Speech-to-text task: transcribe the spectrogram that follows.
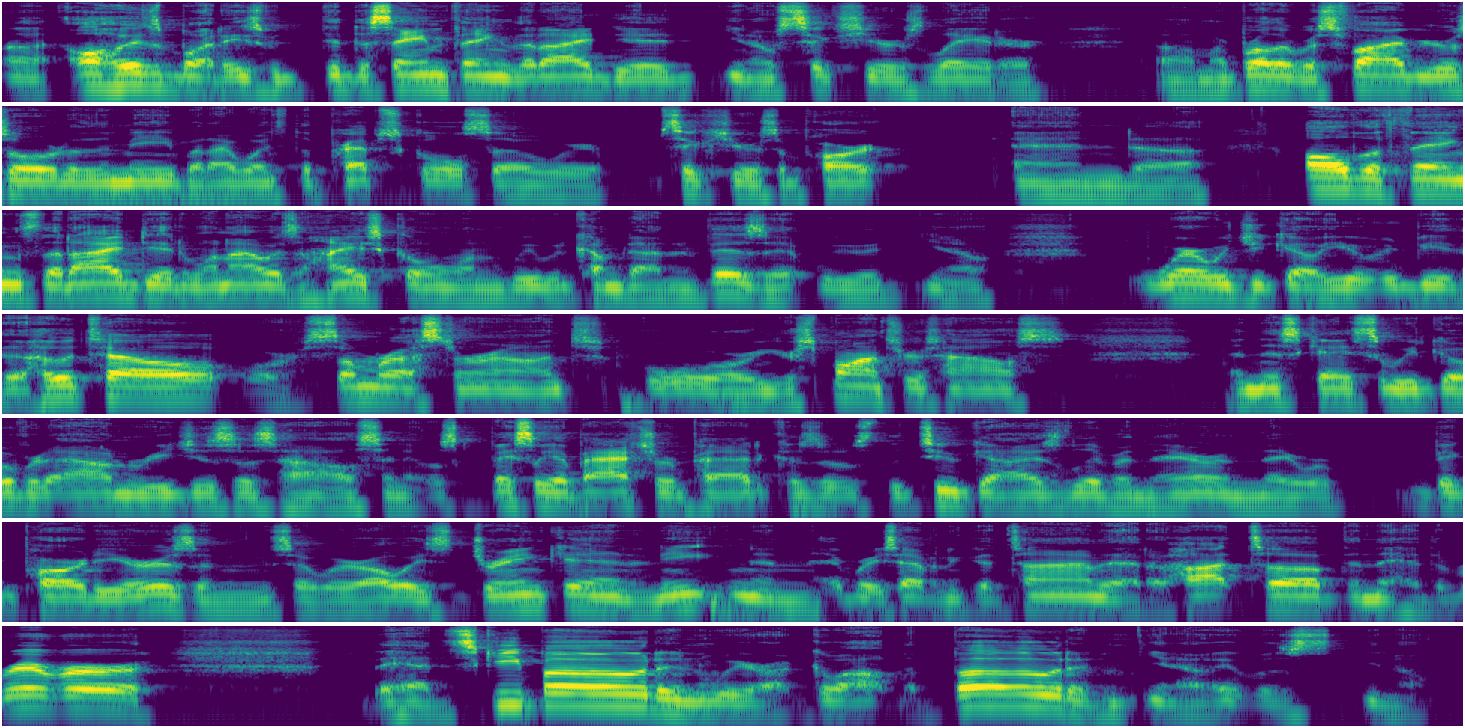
uh, all his buddies did the same thing that I did, you know, six years later. Uh, my brother was five years older than me, but I went to the prep school, so we're six years apart. And uh, all the things that I did when I was in high school, when we would come down and visit, we would, you know, where would you go? You would be the hotel or some restaurant or your sponsor's house in this case, we'd go over to Alan Regis's house, and it was basically a bachelor pad because it was the two guys living there, and they were big partiers, and so we were always drinking and eating, and everybody's having a good time. They had a hot tub, then they had the river, they had ski boat, and we were go out in the boat, and you know it was you know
